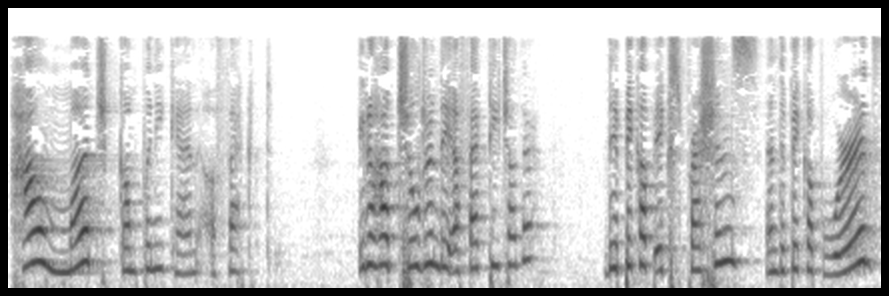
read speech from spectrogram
how much company can affect. You know how children, they affect each other? They pick up expressions and they pick up words.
